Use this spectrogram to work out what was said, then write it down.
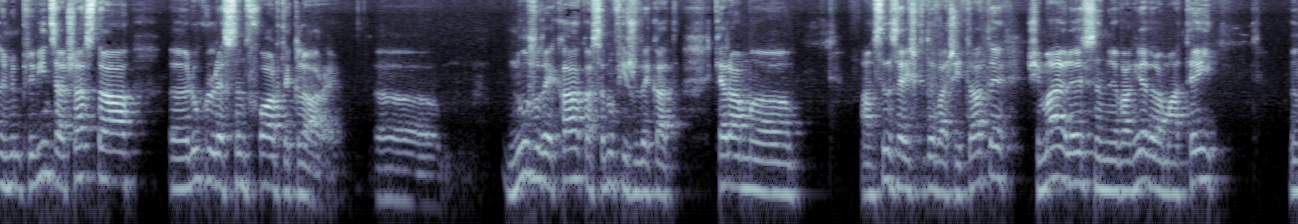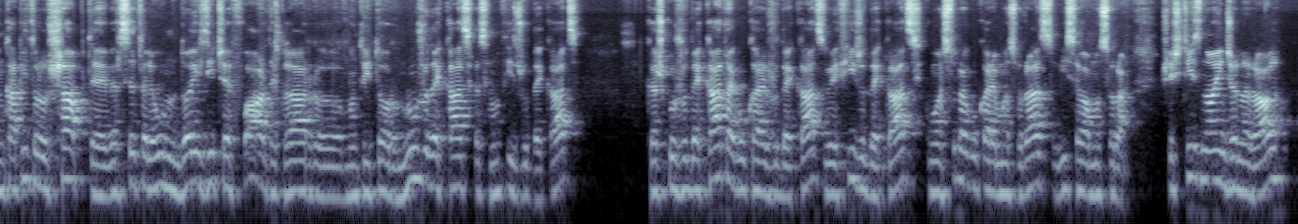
în privința aceasta, uh, lucrurile sunt foarte clare. Uh, nu judeca ca să nu fi judecat. Chiar am, uh, am strâns aici câteva citate și mai ales în Evanghelia de la Matei, în capitolul 7, versetele 1-2, zice foarte clar Mântuitorul, nu judecați ca să nu fiți judecați, căci cu judecata cu care judecați, vei fi judecați, cu măsura cu care măsurați, vi se va măsura. Și știți, noi, în general,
